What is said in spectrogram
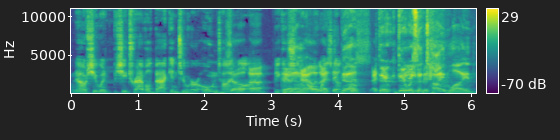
no, she went. She traveled back into her own timeline So, uh, because yeah, she had Alan, I always think done. No, that. This- I there, think there was a mis- timeline.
